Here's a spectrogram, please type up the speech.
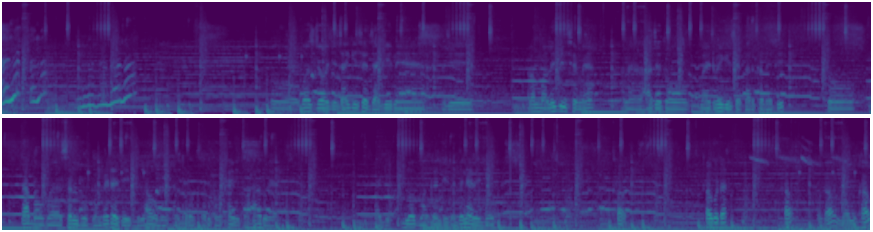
અરે અરે તો બસ જો હજી જાગી છે, જાગીને હજી રમવા લીધી છે મેં. અને આજે તો લાઇટ વેગી છે કારખાનેથી. તો ધાબો ઉપર સનરૂફમાં બેઠા છે તો લાવો મેં થોડોક તડકો ખાવી તો સારું એમ. બાકી બ્લોગમાં કન્ટિન્યુ બનાવી દેજો ખાઓ ખાઓ ગોટા. ખાઓ ખાઓ મેમ ખાઓ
